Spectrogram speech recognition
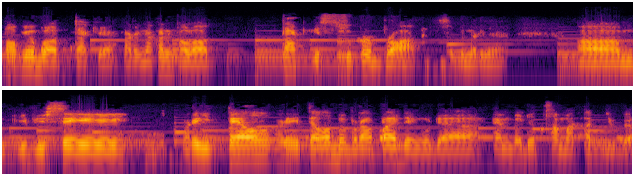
talking about tech ya karena kan kalau tech is super broad sebenarnya. Um, if you say retail, retail beberapa ada yang udah embedded sama tech juga.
